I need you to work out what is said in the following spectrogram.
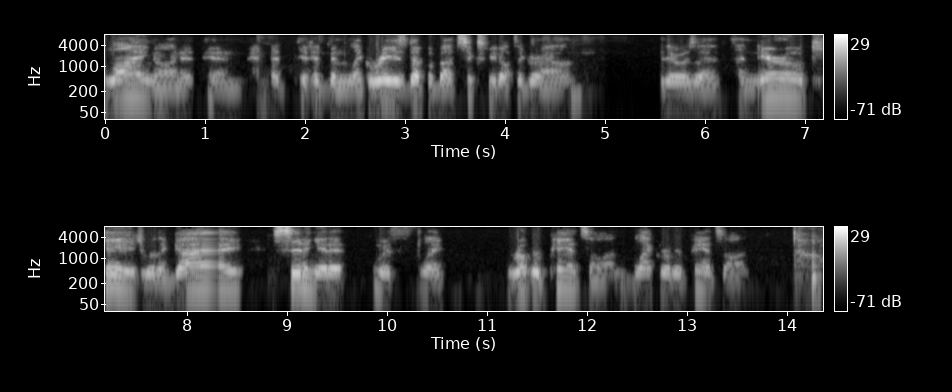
lying on it, and had- it had been like raised up about six feet off the ground. There was a, a narrow cage with a guy sitting in it with like rubber pants on, black rubber pants on. Oh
